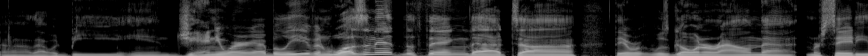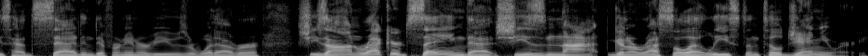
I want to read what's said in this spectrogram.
Uh, that would be in January, I believe. And wasn't it the thing that uh, there was going around that Mercedes had said in different interviews or whatever? She's on record saying that she's not gonna wrestle at least until January.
